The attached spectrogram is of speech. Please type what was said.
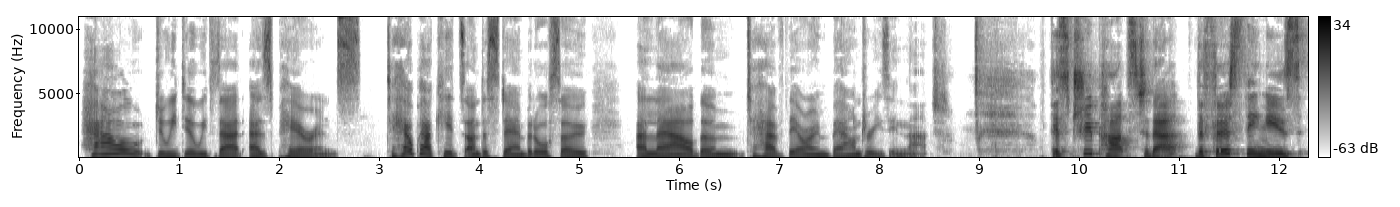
How do we deal with that as parents to help our kids understand, but also allow them to have their own boundaries in that? There's two parts to that. The first thing is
